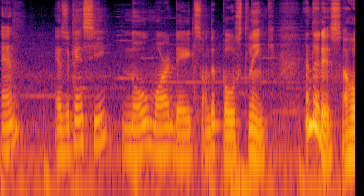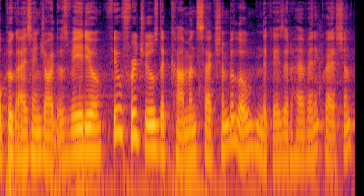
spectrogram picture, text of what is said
and as you can see, no more dates on the post link. And that is, I hope you guys enjoyed this video. Feel free to use the comment section below in the case that you have any question.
